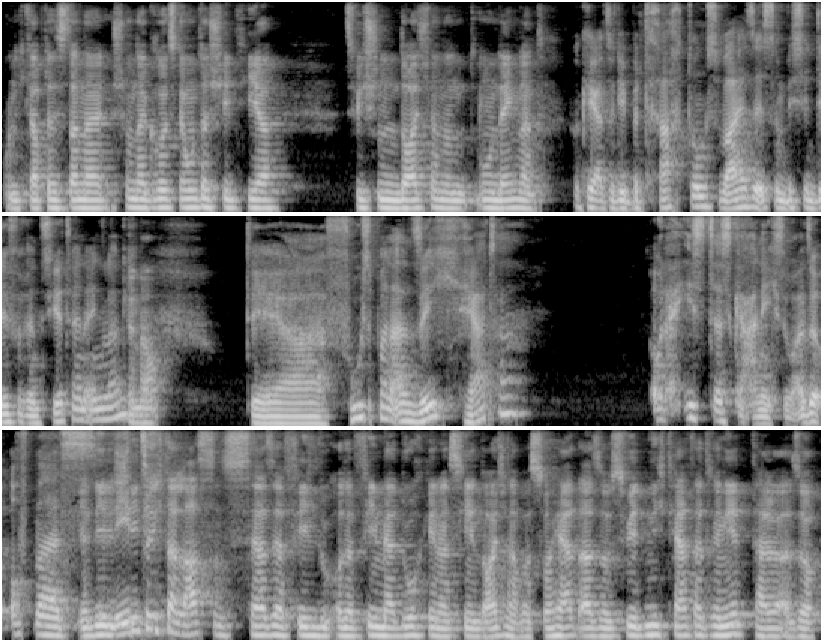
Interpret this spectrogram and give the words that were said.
Und ich glaube, das ist dann schon der größte Unterschied hier zwischen Deutschland und, und England. Okay, also die Betrachtungsweise ist ein bisschen differenzierter in England. Genau. Der Fußball an sich härter? Oder ist das gar nicht so? Also oftmals. Ja, die Schiedsrichter lassen sehr, sehr viel oder viel mehr durchgehen als hier in Deutschland. Aber so härter, also es wird nicht härter trainiert. Teilweise, also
